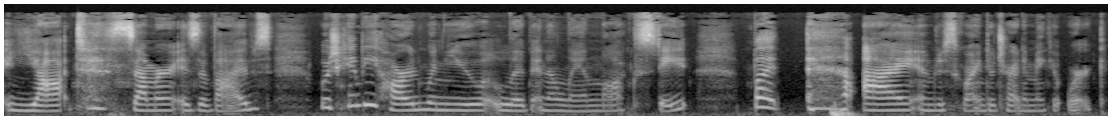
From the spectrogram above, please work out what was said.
yacht summer is the vibes, which can be hard when you live in a landlocked state, but I am just going to try to make it work.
